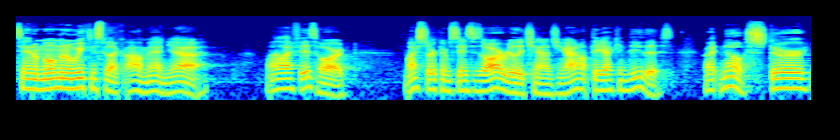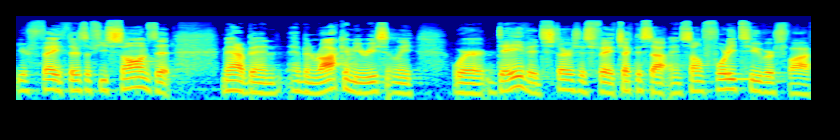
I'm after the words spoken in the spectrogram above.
to, in a moment of weakness, be like, oh man, yeah, my life is hard. My circumstances are really challenging. I don't think I can do this. Right? No, stir your faith. There's a few Psalms that man, have been, have been rocking me recently where David stirs his faith. Check this out in Psalm 42, verse 5.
